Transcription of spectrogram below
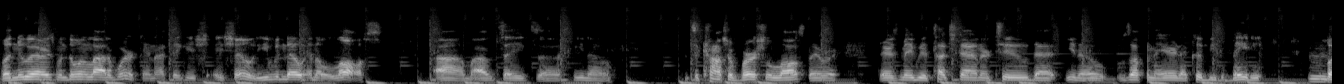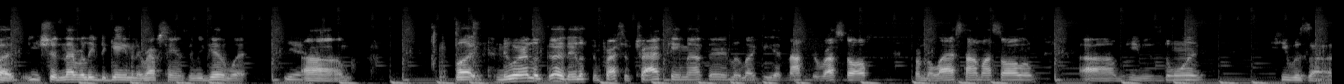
But New Era's been doing a lot of work, and I think it, it showed. Even though in a loss, um, I would say it's a you know it's a controversial loss. There were there's maybe a touchdown or two that you know was up in the air that could be debated, mm. but you should never leave the game in the refs' hands to begin with. Yeah. Um, but New Era looked good. They looked impressive. Trav came out there. It looked like he had knocked the rust off from the last time I saw him. Um, he was doing, he was uh,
